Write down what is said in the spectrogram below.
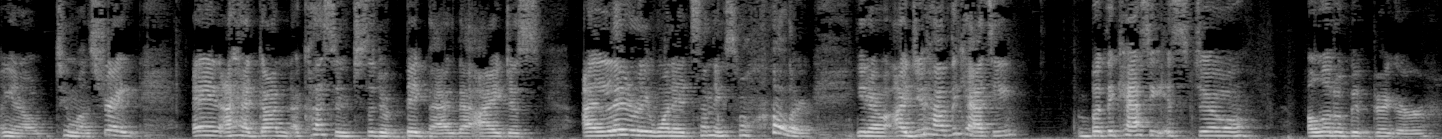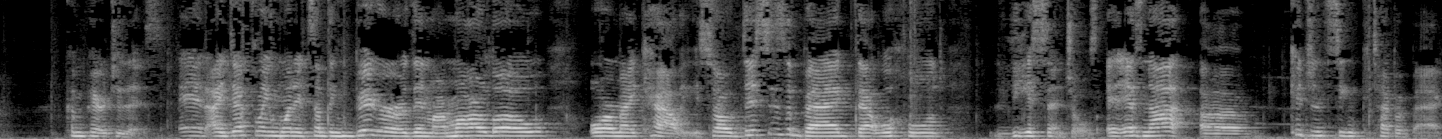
you know, two months straight. And I had gotten accustomed to such a big bag that I just I literally wanted something smaller. You know, I do have the Cassie, but the Cassie is still a little bit bigger compared to this. And I definitely wanted something bigger than my Marlo or my Cali. So this is a bag that will hold the essentials. It is not a kitchen sink type of bag.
